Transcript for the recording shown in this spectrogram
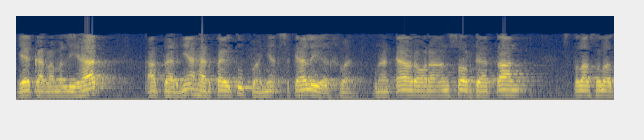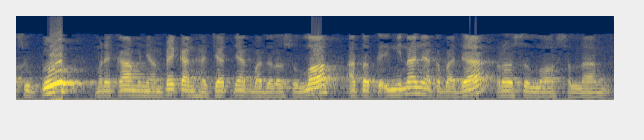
ya karena melihat kabarnya harta itu banyak sekali ya kawan maka orang-orang Ansor datang setelah sholat subuh mereka menyampaikan hajatnya kepada Rasulullah atau keinginannya kepada Rasulullah Sallam.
